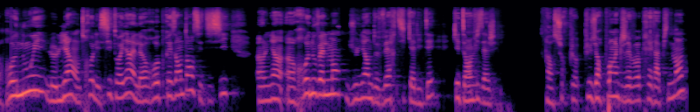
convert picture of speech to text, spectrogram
renouer le lien entre les citoyens et leurs représentants, c'est ici un, renouvellement du lien de verticalité qui était envisagé. Alors sur plusieurs points que j'évoquerai rapidement,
